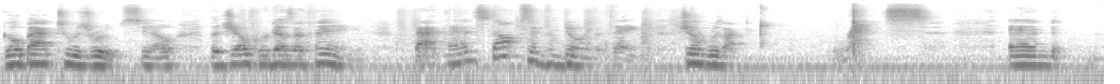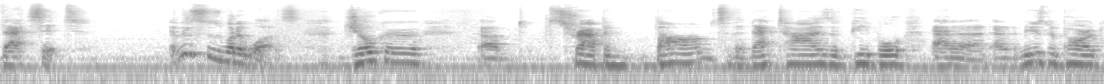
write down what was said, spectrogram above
Go back to his roots. You know, the Joker does a thing. Batman stops him from doing the thing. Joker's like, rats. And that's it. And this is what it was. Joker um, strapping bombs to the neckties of people at, a, at an amusement park,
